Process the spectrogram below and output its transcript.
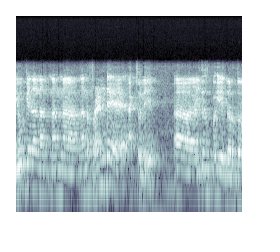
ಯು ಕೆ ನನ್ನ ನನ್ನ ಫ್ರೆಂಡೇ ಆಕ್ಚುಲಿ ಇದ್ರ ಇದ್ರದ್ದು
